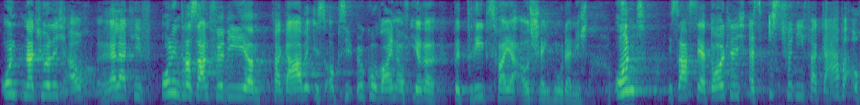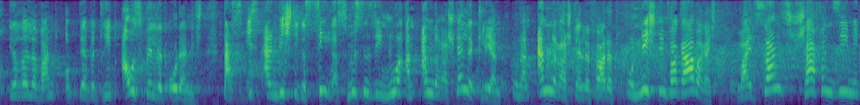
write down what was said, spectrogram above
und natürlich auch relativ uninteressant für die ähm, Vergabe ist, ob Sie Ökowein auf Ihrer Betriebsfeier ausschenken oder nicht. Und ich sage es sehr deutlich, es ist für die Vergabe auch irrelevant, ob der Betrieb ausbildet oder nicht. Das ist ein wichtiges Ziel. Das müssen Sie nur an anderer Stelle klären und an anderer Stelle fördern und nicht im Vergaberecht. Weil sonst schaffen Sie mit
